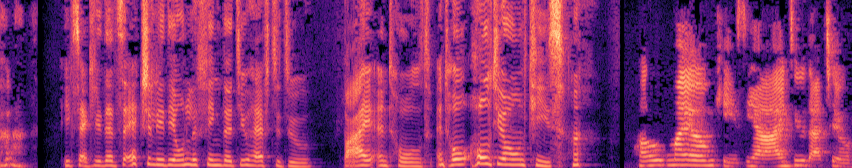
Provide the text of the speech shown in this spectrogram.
exactly. That's actually the only thing that you have to do. Buy and hold and hold, hold your own keys. hold my own keys. Yeah, I do that too.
